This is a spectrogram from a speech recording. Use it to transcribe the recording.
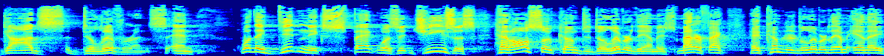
God's deliverance. And what they didn't expect was that Jesus had also come to deliver them. As a matter of fact, had come to deliver them in a,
